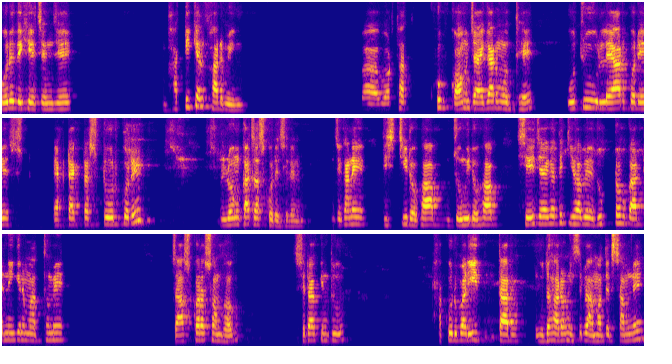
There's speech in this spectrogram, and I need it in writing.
করে দেখিয়েছেন যে ভার্টিক্যাল ফার্মিং বা অর্থাৎ খুব কম জায়গার মধ্যে উঁচু লেয়ার করে একটা একটা স্টোর করে লঙ্কা চাষ করেছিলেন। যেখানে বৃষ্টির অভাব, জমির অভাব, সেই জায়গাতে কীভাবে রুপটপ গার্ডেনিং এর মাধ্যমে চাষ করা সম্ভব সেটা কিন্তু ঠাকুর বাড়ি তার উদাহরণ হিসেবে আমাদের সামনে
